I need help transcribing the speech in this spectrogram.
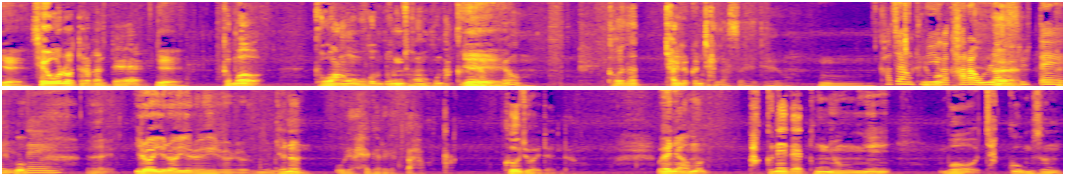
예, 세월호 들어갈 때 예, 그뭐 교황 오고 농성 오고 막 예. 그러잖아요. 거기다 잘릴 건 잘랐어야 돼요. 음, 가장 분위기가 달아올랐을 네, 때 그리고 네. 예, 이러 이러 이러 이러 이러 문제는 우리가 해결하겠다 하고 딱 그어줘야 된다고. 왜냐하면 박근혜 대통령이 뭐 자꾸 무슨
